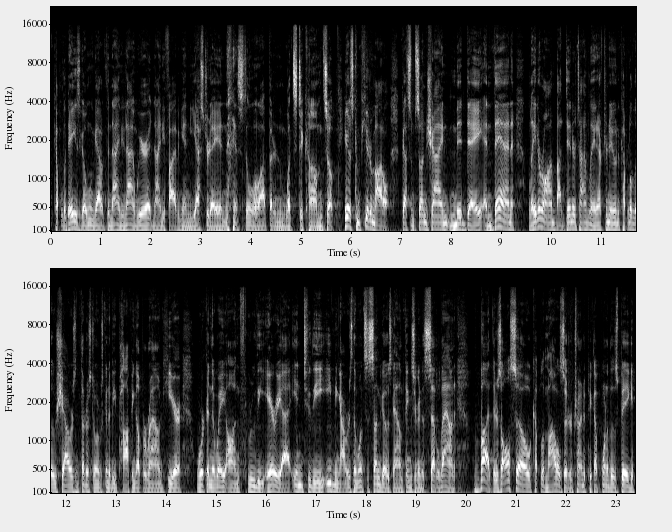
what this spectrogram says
a couple of days ago when we got up to 99. We were at 95 again yesterday, and it's still a lot better than what's to come. So here's computer model. Got some sunshine midday, and then later on, about dinner time, late afternoon, a couple of those showers and thunderstorms going to be popping up around here, working their way on through the area into the evening hours. Then once the sun goes down, things are going to settle down. But there's also a couple of models that are trying to pick up one of those big,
